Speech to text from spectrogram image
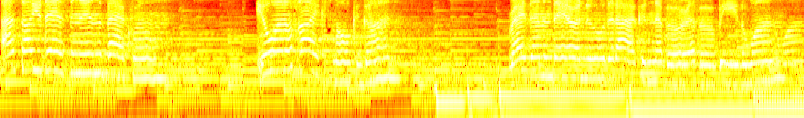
I saw you dancing in the back room. You went off like a smoking gun. Right then and there, I knew that I could never ever be the one.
